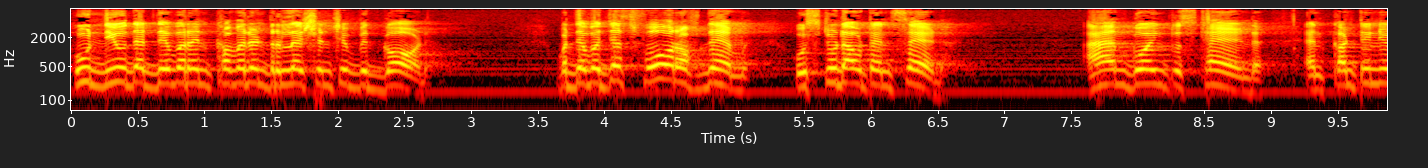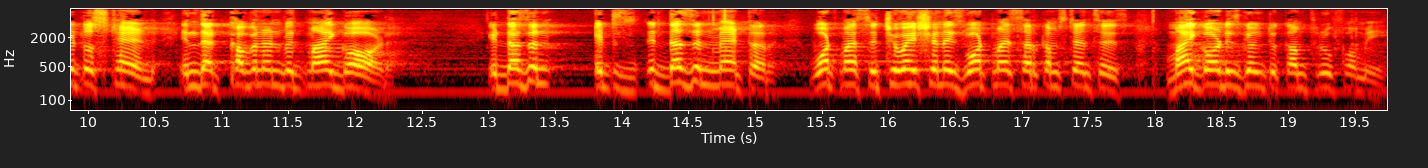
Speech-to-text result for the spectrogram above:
who knew that they were in covenant relationship with God. But there were just four of them who stood out and said, I am going to stand and continue to stand in that covenant with my God. It doesn't, it, it doesn't matter what my situation is, what my circumstances. My God is going to come through for me.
